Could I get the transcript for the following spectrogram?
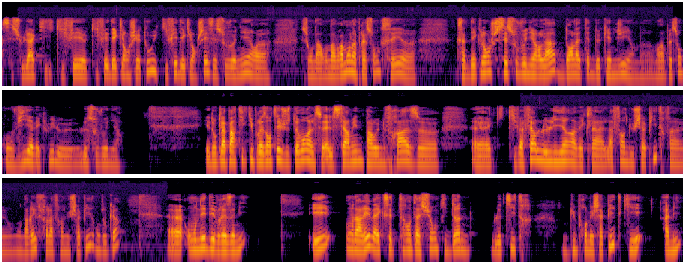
C'est celui-là qui, fait, déclencher tout et qui fait déclencher ses souvenirs. parce on a, vraiment l'impression que c'est que ça déclenche ces souvenirs-là dans la tête de Kenji. On a, l'impression qu'on vit avec lui le, souvenir. Et donc la partie que tu présentais justement, elle, se termine par une phrase euh, euh, qui, va faire le lien avec la, fin du chapitre. Enfin, on arrive sur la fin du chapitre en tout cas. Euh, on est des vrais amis. Et on arrive avec cette présentation qui donne le titre du premier chapitre, qui est Amis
